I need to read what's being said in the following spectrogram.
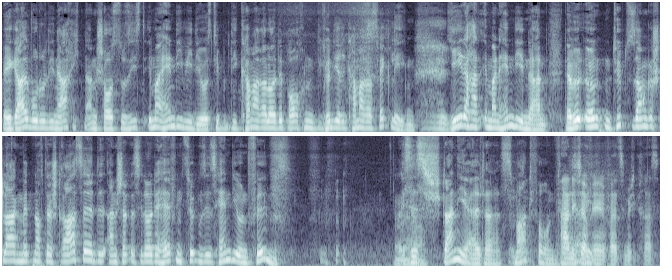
Egal, wo du die Nachrichten anschaust, du siehst immer Handyvideos. Die, die Kameraleute brauchen, die können ihre Kameras weglegen. Jeder hat immer ein Handy in der Hand. Da wird irgendein Typ zusammengeschlagen mitten auf der Straße. Anstatt dass die Leute helfen, zücken sie das Handy und filmen es. Es ist Stunny, Alter. Smartphone. Fand ich auf Geil. jeden Fall ziemlich krass.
